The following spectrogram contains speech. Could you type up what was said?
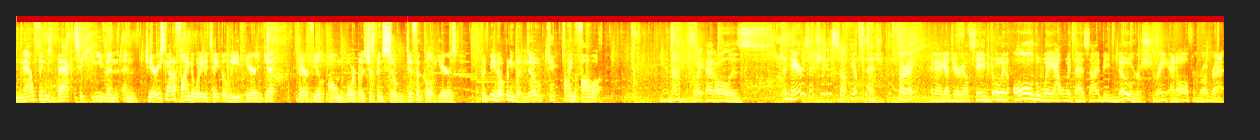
Now things back to even, and Jerry's got to find a way to take the lead here and get Fairfield on the board. But it's just been so difficult here. As could be an opening, but no, can't find the follow up. Yeah, not quite at all. Is that Nair is actually going to stop the up smash? All right, and now you got Jerry off stage going all the way out with that side B. No restraint at all from Rograt.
